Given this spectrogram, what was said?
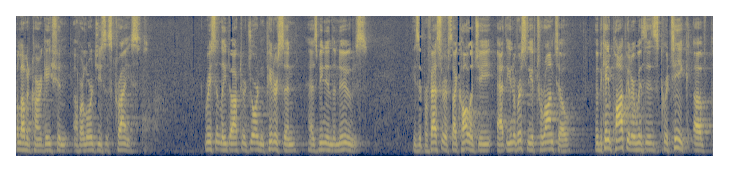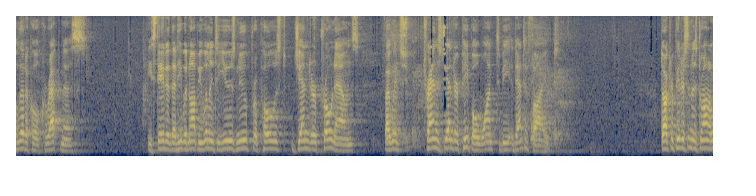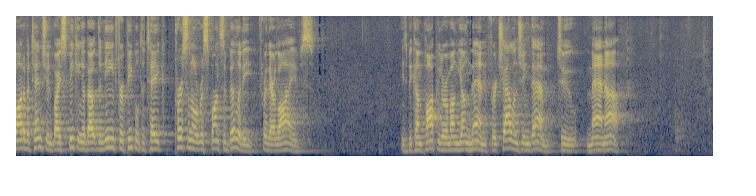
Beloved congregation of our Lord Jesus Christ, recently Dr. Jordan Peterson has been in the news. He's a professor of psychology at the University of Toronto who became popular with his critique of political correctness. He stated that he would not be willing to use new proposed gender pronouns by which transgender people want to be identified. Dr. Peterson has drawn a lot of attention by speaking about the need for people to take personal responsibility for their lives. He's become popular among young men for challenging them to man up.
